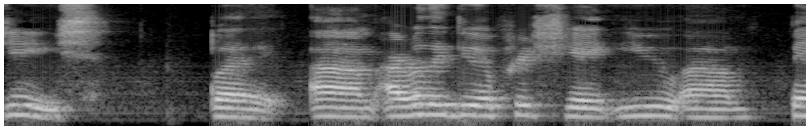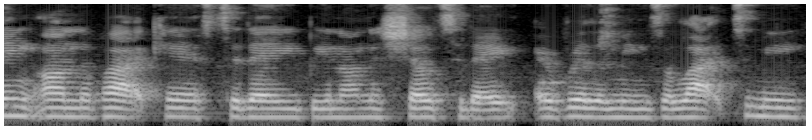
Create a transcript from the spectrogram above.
Geesh. But um, I really do appreciate you um, being on the podcast today, being on the show today. It really means a lot to me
